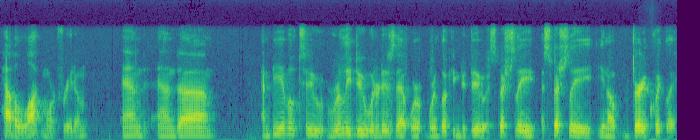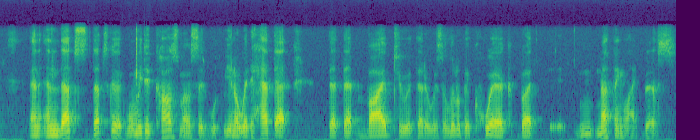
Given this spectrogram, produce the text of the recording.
have a lot more freedom, and and um, and be able to really do what it is that we're, we're looking to do, especially especially you know very quickly, and and that's that's good. When we did Cosmos, it you know it had that that that vibe to it that it was a little bit quick, but nothing like this,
